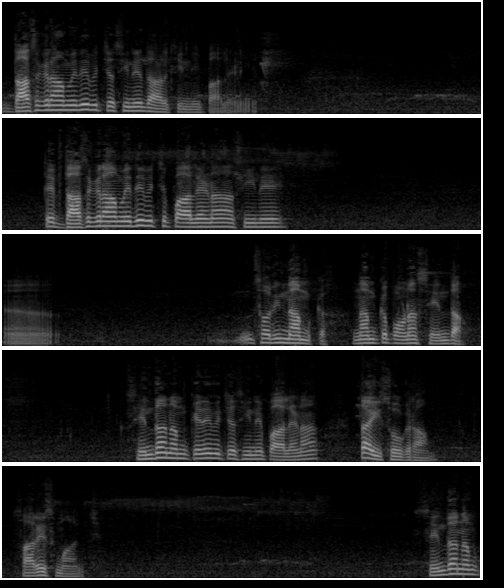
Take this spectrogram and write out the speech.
10 ਗ੍ਰਾਮ ਇਹਦੇ ਵਿੱਚ ਅਸੀਂ ਨੇ ਦਾਲ ਚੀਨੀ ਪਾ ਲੈਣੀ ਹੈ ਤੇ 10 ਗ੍ਰਾਮ ਇਹਦੇ ਵਿੱਚ ਪਾ ਲੈਣਾ ਅਸੀਂ ਨੇ ਸੌਰੀ ਨਮਕ। ਨਮਕ ਪਾਉਣਾ ਸੇਂਦਾ ਸੇਂਦਾ ਨਮਕ ਇਹਦੇ ਵਿੱਚ ਅਸੀਂ ਨੇ ਪਾ ਲੈਣਾ 250 ਗ੍ਰਾਮ। ਸਾਰੇ ਸਮਾਨ 'ਚ। ਸੇਂਦਾ ਨਮਕ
